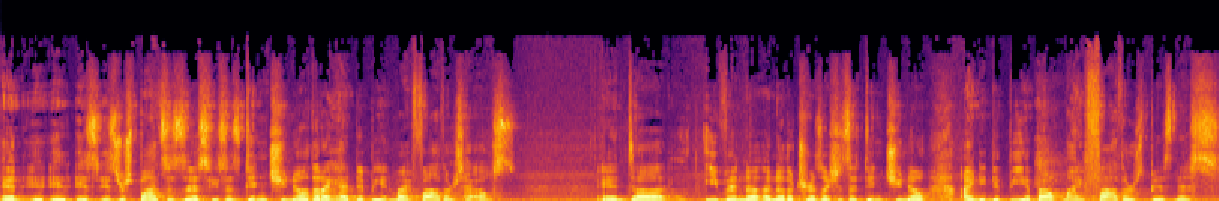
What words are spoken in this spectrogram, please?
And and his, his response is this He says, Didn't you know that I had to be in my father's house? And uh, even uh, another translation says, Didn't you know I need to be about my father's business?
